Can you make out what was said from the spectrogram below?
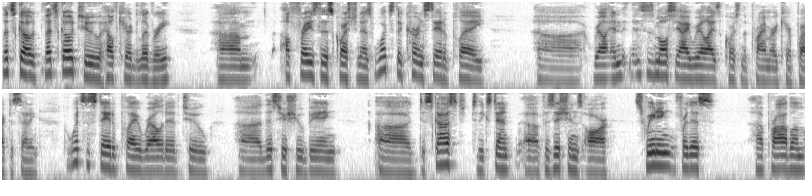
Let's go. Let's go to healthcare delivery. Um, I'll phrase this question as: What's the current state of play uh, and this is mostly, I realize, of course, in the primary care practice setting. But what's the state of play relative to uh, this issue being uh, discussed to the extent uh, physicians are screening for this uh, problem,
